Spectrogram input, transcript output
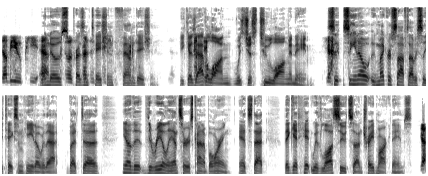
WPF. Windows Presentation Foundation. Because Avalon was just too long a name. Yeah. So, so you know, Microsoft obviously takes some heat over that, but uh, you know, the the real answer is kind of boring. It's that they get hit with lawsuits on trademark names, Yeah.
